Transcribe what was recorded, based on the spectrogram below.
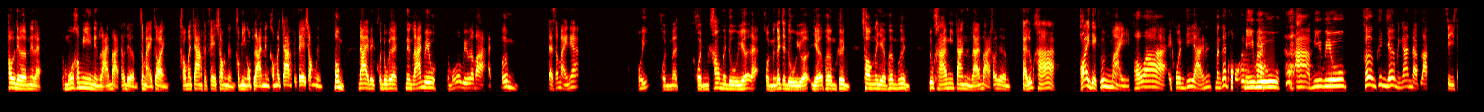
ท่าเดิมนี่แหละ สมมุติเขามีหนึ่งล้านบาทเท่าเดิม สมัยก่อนเขามาจ้างเฟเฟ่ช่องหนึ่งเขามีงบล้านหนึ่งเขามาจ้างเฟเฟ่ช่องหนึ่งปุ้มได้เป็นคนดูไปเลยหนึ่งล้านวิว สมมุติว่าวิวละบาทปึ้ม แต่สมัยเนี้ยโอ้ยคนมาคนเข้ามาดูเยอะแล้วคนมันก็จะดูเยอะเยอะเพิ่มขึ้น ช่องก็เยอะเพิ่มขึ้น ลูกค้ามีตังค์หนึ่งล้านบาทเท่าเดิม แต่ลูกค้า เพราะไอเด็กรุ่นใหม่ เพราะว่าไอคนที่อยากนั้นมันก็โผล่ขึ้นมีมาวิว อ่า มีวิว เพิ่มขึ้นเยอะเหมือนกันแบบหลักสี่แส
